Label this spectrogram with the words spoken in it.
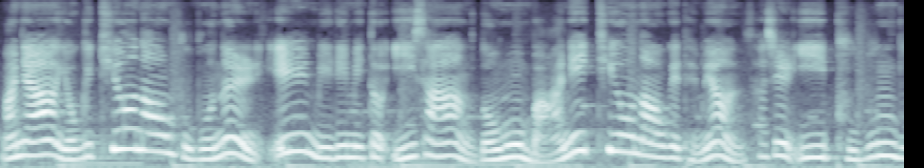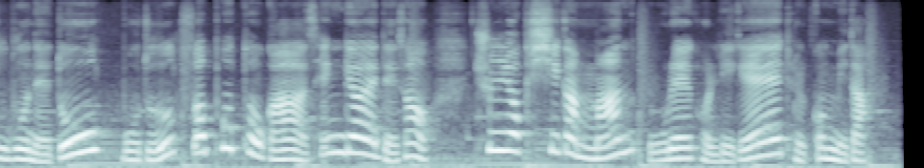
만약 여기 튀어나온 부분을 1mm 이상 너무 많이 튀어나오게 되면 사실 이 부분 부분에도 모두 서포터가 생겨야 돼서 출력 시간만 오래 걸리게 될 겁니다.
